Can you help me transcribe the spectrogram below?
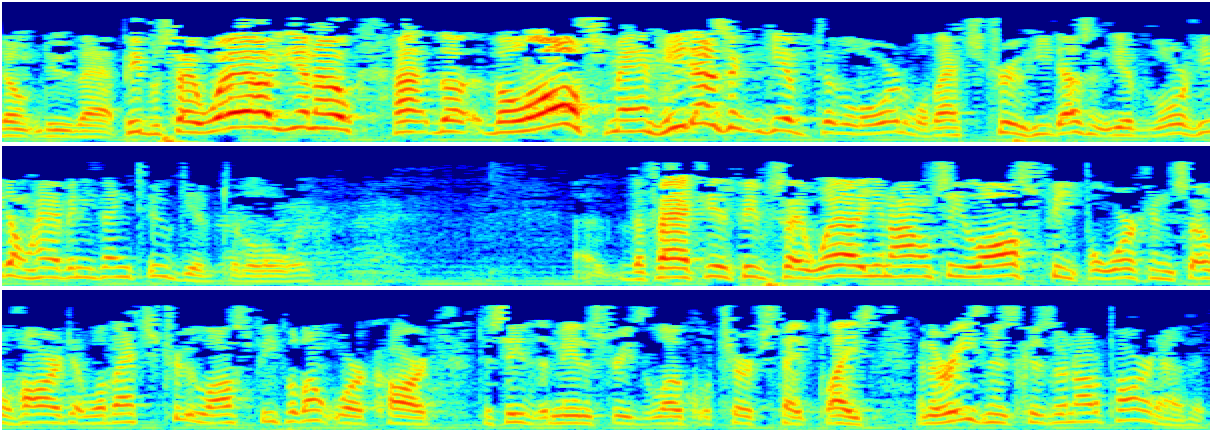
don't do that. People say, well, you know, uh, the, the lost man, he doesn't give to the Lord. Well, that's true. He doesn't give to the Lord. He don't have anything to give to the Lord. The fact is, people say, well, you know, I don't see lost people working so hard. Well, that's true. Lost people don't work hard to see that the ministries of the local church take place. And the reason is because they're not a part of it.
